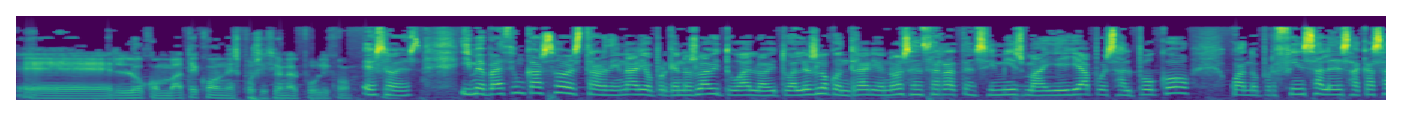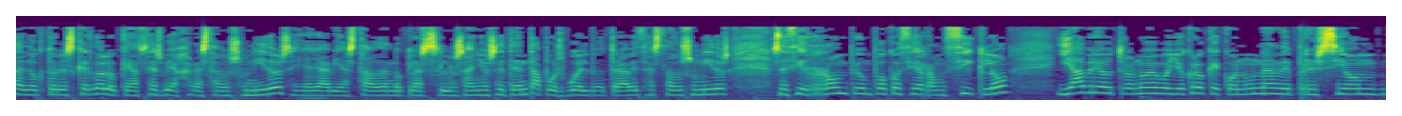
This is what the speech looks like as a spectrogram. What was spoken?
eh, lo combate con exposición al público. Eso es. Y me parece un caso extraordinario, porque no es lo habitual, lo habitual es lo contrario, ¿no? Es encerrarte en sí misma. Y ella, pues al poco, cuando por fin sale de esa casa de doctor Esquerdo, lo que hace es viajar a Estados Unidos. Ella ya había estado dando clases en los años 70, pues vuelve otra vez a Estados Unidos. Es decir, rompe un poco, cierra un ciclo y abre otro nuevo, yo creo que con una depresión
